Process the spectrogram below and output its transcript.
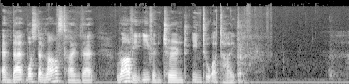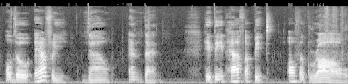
And that was the last time that Ravi even turned into a tiger. Although every now and then he did have a bit of a growl.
